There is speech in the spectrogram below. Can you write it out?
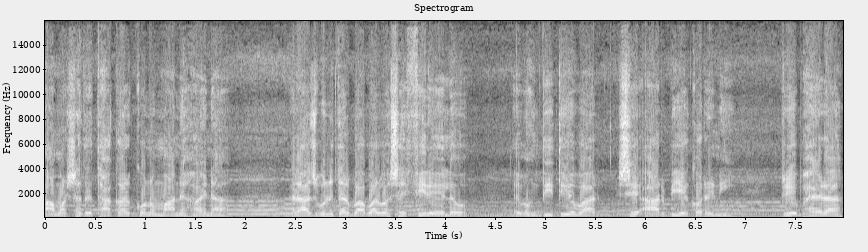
আমার সাথে থাকার কোনো মানে হয় না। রাজবণী তার বাবার বাসায় ফিরে এলো এবং দ্বিতীয়বার সে আর বিয়ে করেনি। প্রিয় ভাইয়েরা,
